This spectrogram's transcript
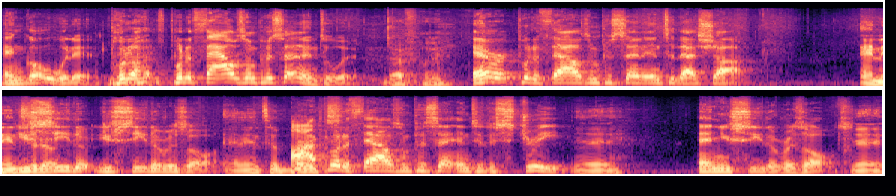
and go with it. Put a put a thousand percent into it. Definitely. Eric put a thousand percent into that shop. And into You the see the you see the result. And into I put a thousand percent into the street, yeah, and you see the results. yeah.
